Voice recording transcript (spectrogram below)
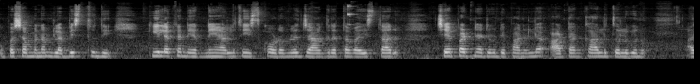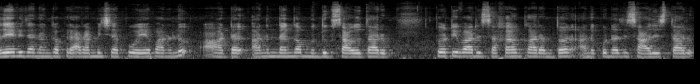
ఉపశమనం లభిస్తుంది. కీలక నిర్ణయాలు తీసుకోవడంలో జాగ్రత్త వహిస్తారు. చేపట్టినటువంటి పనులు ఆటంకాలు తొలుగును. అదేవిధంగా ప్రారంభించబోయే పనులు ఆట ఆనందంగా ముందుకు సాగుతారు. తోటి వారి సహకారంతో అనుకున్నది సాధిస్తారు.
